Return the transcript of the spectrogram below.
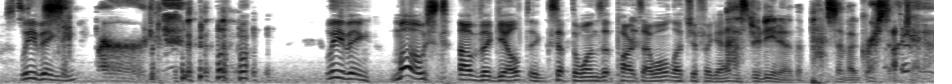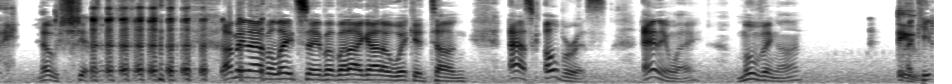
leaving Sick bird. leaving most of the guilt, except the ones that parts I won't let you forget. Master Dino, the passive aggressive Jedi. No shit. I may not have a lightsaber, but I got a wicked tongue. Ask Oberus. Anyway, moving on. I keep,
